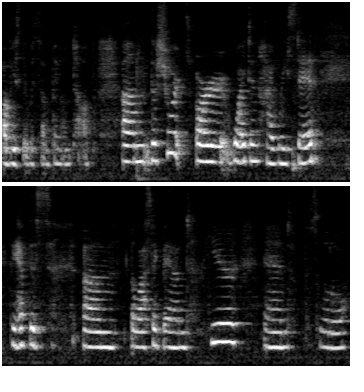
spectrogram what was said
obviously with something on top. Um, the shorts are white and high-waisted. They have this um, elastic band here and this little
